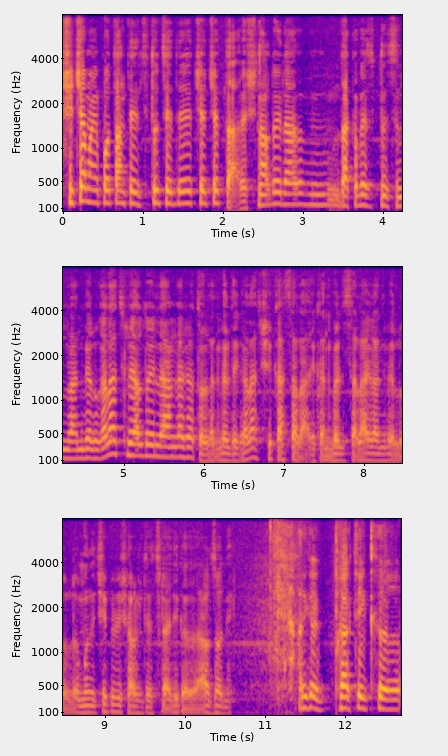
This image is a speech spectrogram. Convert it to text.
și cea mai importantă instituție de cercetare. Și în al doilea, dacă vreți să la nivelul Galațiului, al doilea angajator la nivel de Galați și ca salarii, ca nivel de salarii la nivelul municipiului și al județului, adică al zonei. Adică, practic, uh,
